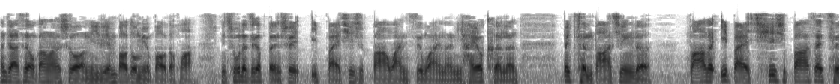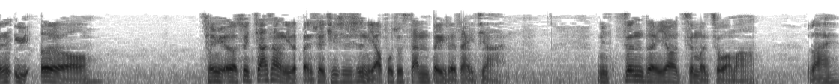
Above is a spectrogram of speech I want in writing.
那假设我刚才说你连报都没有报的话，你除了这个本税一百七十八万之外呢，你还有可能被惩罚性的罚了一百七十八再乘以二哦，乘以二，所以加上你的本税，其实是你要付出三倍的代价。你真的要这么做吗？来，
